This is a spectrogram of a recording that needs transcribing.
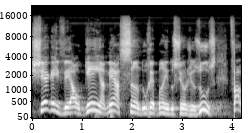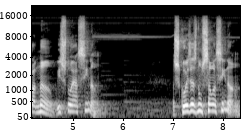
chega e vê alguém ameaçando o rebanho do Senhor Jesus, fala: não, isso não é assim não. As coisas não são assim não.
